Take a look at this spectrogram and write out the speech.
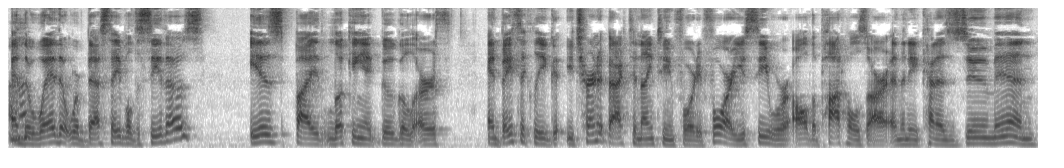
And the way that we're best able to see those is by looking at Google Earth. And basically, you, you turn it back to 1944, you see where all the potholes are, and then you kind of zoom in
